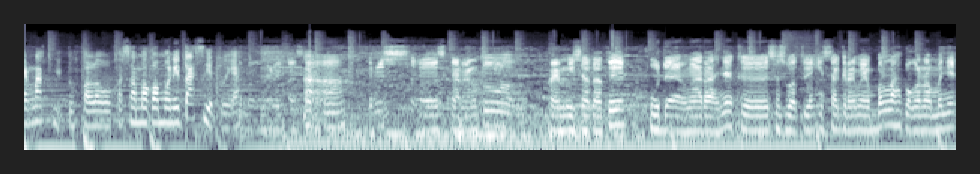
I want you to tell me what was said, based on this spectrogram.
enak gitu kalau sama komunitas gitu ya. Komunitas, uh -uh. terus uh, sekarang tuh tren wisata tuh udah ngarahnya ke sesuatu yang instagramable lah pokoknya namanya.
